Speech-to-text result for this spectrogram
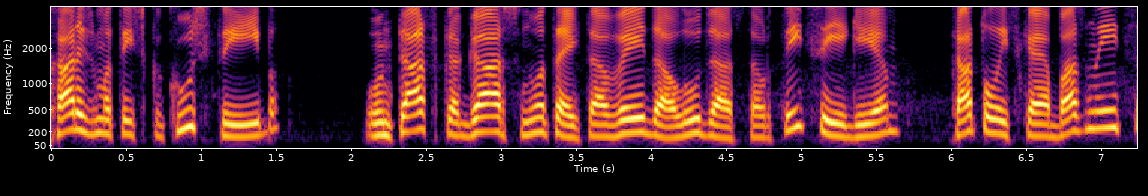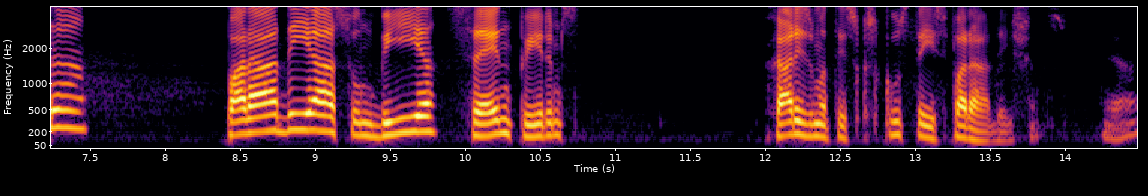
harizmatiska kustība un tas, ka gars noteiktā veidā lūdzās caur ticīgiem, katoliskajā baznīcā parādījās un bija sen pirms harizmatiskas kustības parādīšanas. Ja?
